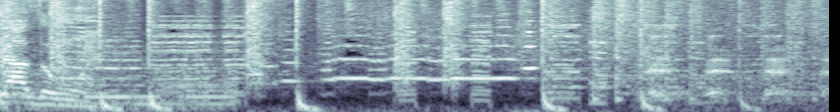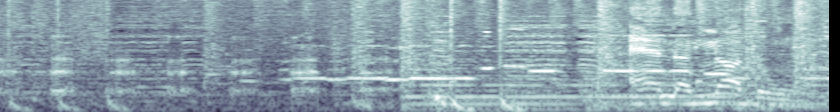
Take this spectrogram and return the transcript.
Another one. And another one.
